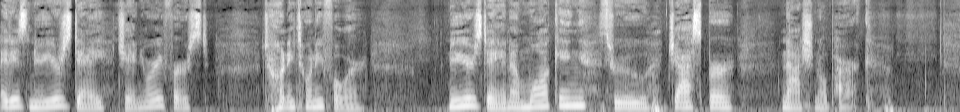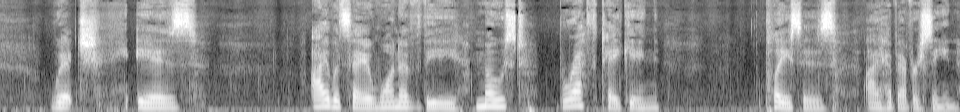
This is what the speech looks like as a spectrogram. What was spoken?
it is New Year's Day, January 1st, 2024. New Year's Day, and I'm walking through Jasper National Park, which is, I would say, one of the most breathtaking places I have ever seen.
